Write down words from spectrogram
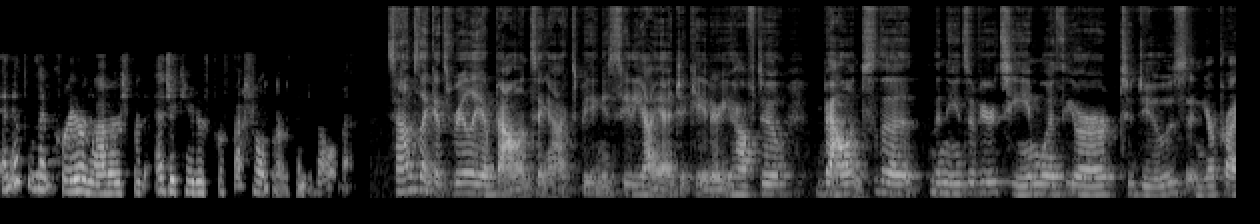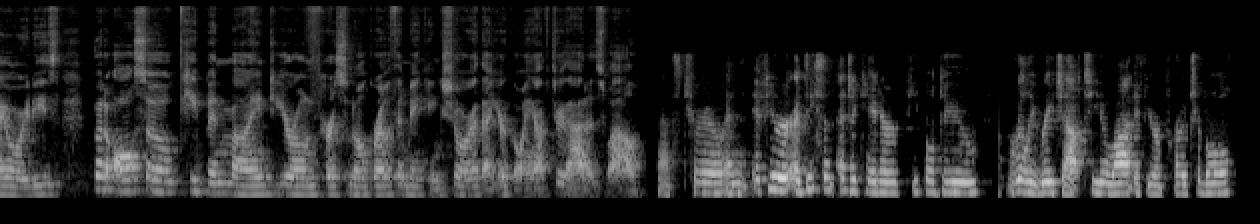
and implement career ladders for the educator's professional growth and development. Sounds like it's really a balancing act being a CDI educator. You have to balance the, the needs of your team with your to dos and your priorities, but also keep in mind your own personal growth and making sure that you're going after that as well. That's true. And if you're a decent educator, people do really reach out to you a lot if you're approachable.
